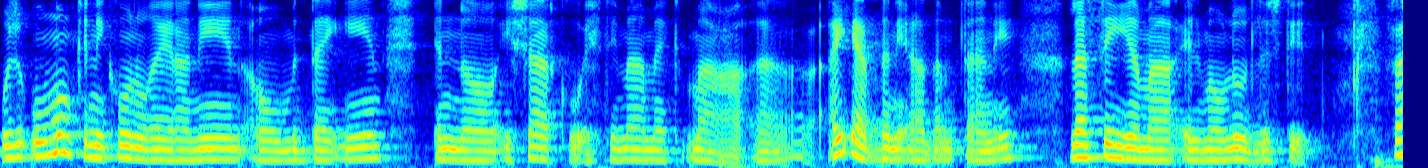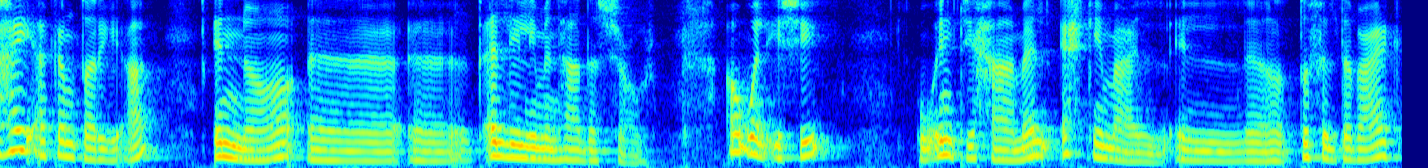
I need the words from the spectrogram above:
وممكن يكونوا غيرانين أو متضايقين إنه يشاركوا اهتمامك مع آه، أي بني آدم تاني لا سيما المولود الجديد. فهي كم طريقة إنه آه، تقللي من هذا الشعور. أول إشي وانت حامل احكي مع الطفل تبعك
